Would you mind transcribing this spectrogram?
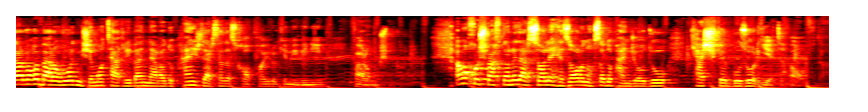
در واقع برآورد میشه ما تقریبا 95 درصد از خوابهایی رو که می‌بینیم فراموش می‌کنیم. اما خوشبختانه در سال 1952 کشف بزرگی اتفاق افتاد.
